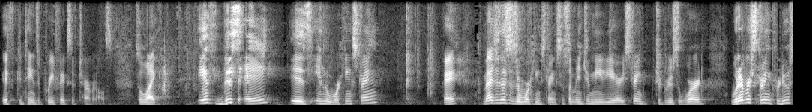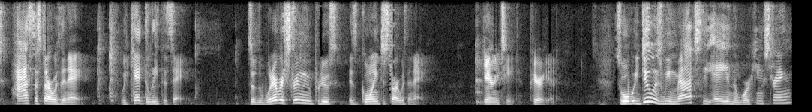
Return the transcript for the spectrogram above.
if contains a prefix of terminals. So like, if this A is in the working string, okay, imagine this is a working string, so some intermediary string to produce a word. Whatever string produced has to start with an A. We can't delete this A. So the, whatever string we produce is going to start with an A. Guaranteed, period. So what we do is we match the A in the working string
